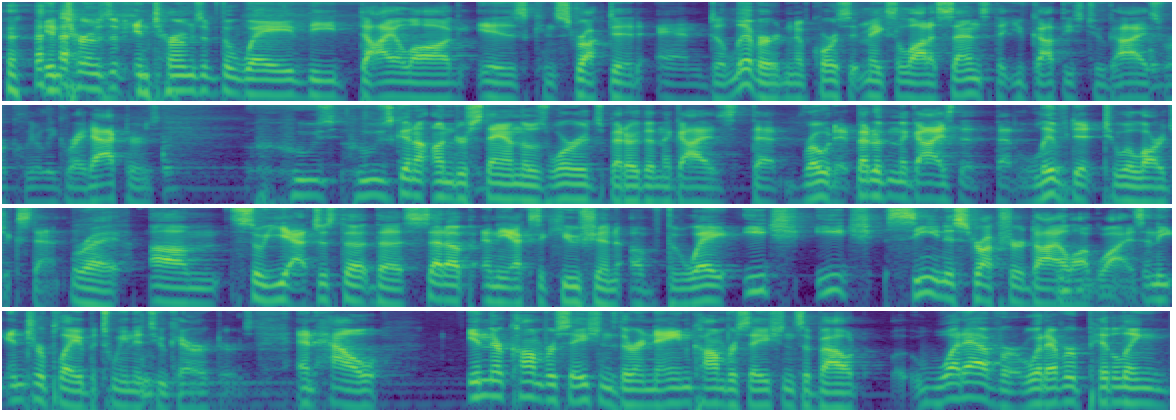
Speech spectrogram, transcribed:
in terms of in terms of the way the dialogue is constructed and delivered and of course it makes a lot of sense that you've got these two guys who are clearly great actors who's who's going to understand those words better than the guys that wrote it better than the guys that that lived it to a large extent Right. um, so yeah, just the the setup and the execution of the way each each scene is structured dialogue wise, and the interplay between the two characters, and how in their conversations, their inane conversations about whatever whatever piddling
